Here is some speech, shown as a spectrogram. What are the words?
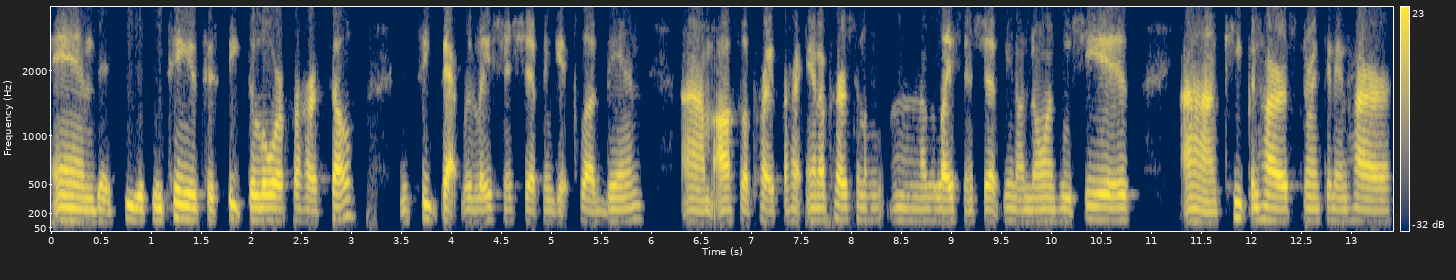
and that she will continue to seek the Lord for herself and seek that relationship and get plugged in. Um, also pray for her interpersonal uh, relationship, you know, knowing who she is, uh, keeping her, strengthening her,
